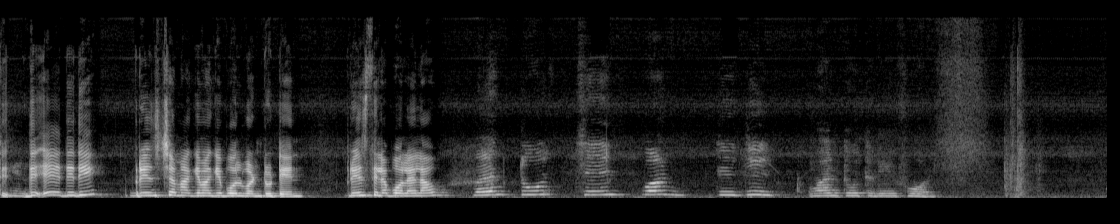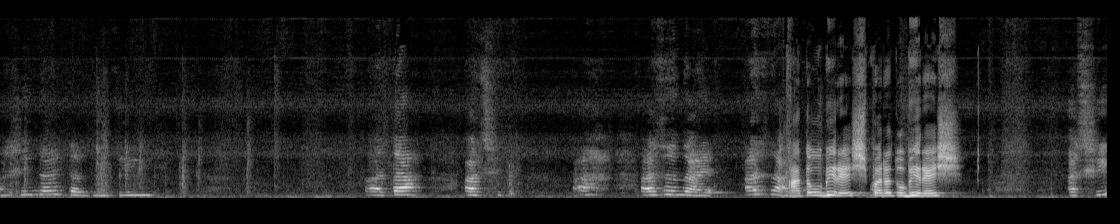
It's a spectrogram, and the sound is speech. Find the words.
दी- दी- ए दीदी प्रिन्सच्या मागे मागे बोल वन टू टेन प्रिन्स तिला बोलायला लाव. वन टू थ्री वन दीदी. वन टू थ्री फोर अशी नाही तर दीदी? आता अशी असं नाही असं आता उभी रेष परत उभी रेष. अशी?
